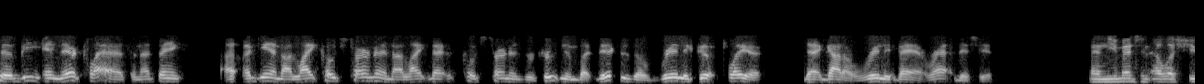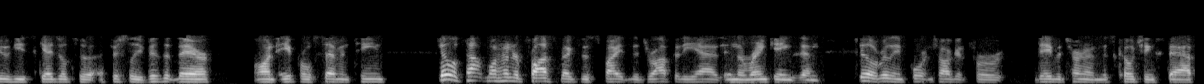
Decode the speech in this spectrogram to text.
to be in their class. And I think uh, again, I like Coach Turner and I like that Coach Turner's recruiting him, but this is a really good player that got a really bad rap this year. And you mentioned LSU. He's scheduled to officially visit there on April 17th. Still a top 100 prospect despite the drop that he had in the rankings, and still a really important target for David Turner and his coaching staff.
